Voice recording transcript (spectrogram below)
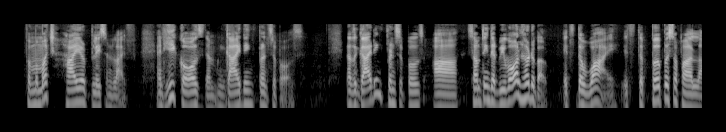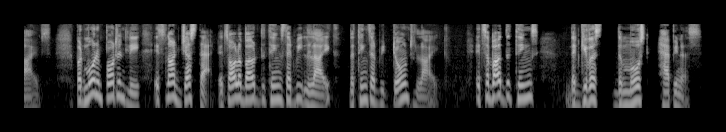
from a much higher place in life. And he calls them guiding principles. Now, the guiding principles are something that we've all heard about. It's the why, it's the purpose of our lives. But more importantly, it's not just that. It's all about the things that we like, the things that we don't like. It's about the things that give us the most happiness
